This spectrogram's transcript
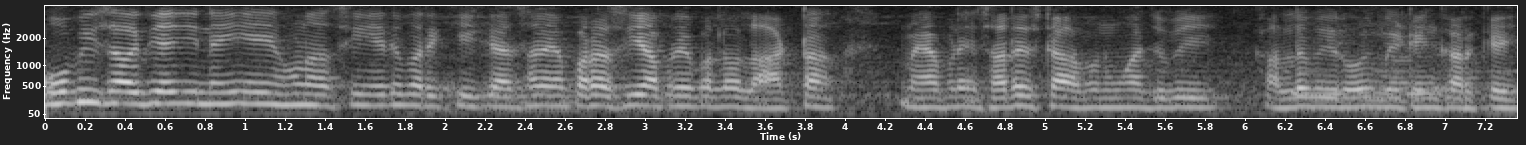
ਉਹ ਵੀ ਸਕਦੀ ਹੈ ਜੀ ਨਹੀਂ ਇਹ ਹੁਣ ਅਸੀਂ ਇਹਦੇ ਬਾਰੇ ਕੀ ਕਹਿ ਸਕਦੇ ਹਾਂ ਪਰ ਅਸੀਂ ਆਪਣੇ ਵੱਲੋਂ ਅਲਰਟ ਹਾਂ। ਮੈਂ ਆਪਣੇ ਸਾਰੇ ਸਟਾਫ ਨੂੰ ਅੱਜ ਵੀ ਕੱਲ ਵੀ ਰੋਜ਼ ਮੀਟਿੰਗ ਕਰਕੇ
